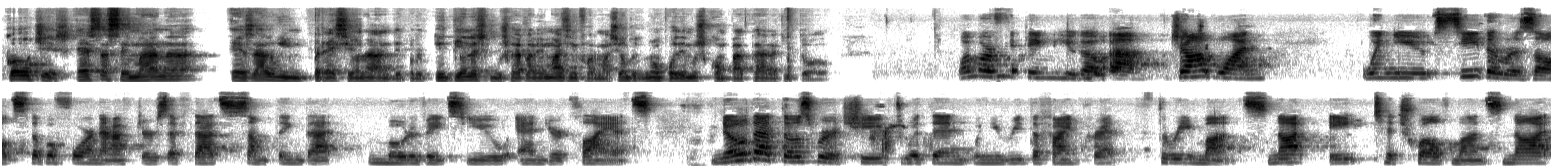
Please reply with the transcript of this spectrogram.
Coaches, esta semana es algo impresionante, porque tú tienes que buscar también más información, porque no podemos compactar aquí todo. One more thing, Hugo. Um, job one, when you see the results, the before and afters, if that's something that motivates you and your clients, know that those were achieved within, when you read the fine print, three months, not eight to 12 months, not,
